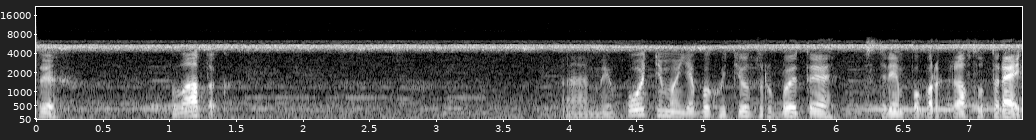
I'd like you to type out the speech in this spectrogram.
цих платок. Е, майбутньому я би хотів зробити стрім по Варкрафту 3,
